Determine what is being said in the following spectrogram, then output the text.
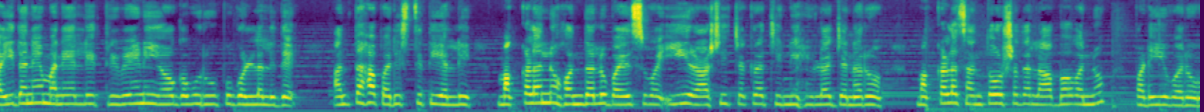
ಐದನೇ ಮನೆಯಲ್ಲಿ ತ್ರಿವೇಣಿ ಯೋಗವು ರೂಪುಗೊಳ್ಳಲಿದೆ. ಅಂತಹ ಪರಿಸ್ಥಿತಿಯಲ್ಲಿ ಮಕ್ಕಳನ್ನು ಹೊಂದಲು ಬಯಸುವ ಈ ರಾಶಿ ಚಕ್ರ ಚಿಹ್ನೆಯುಳ್ಳ ಜನರು ಮಕ್ಕಳ ಸಂತೋಷದ ಲಾಭವನ್ನು ಪಡೆಯುವರು.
